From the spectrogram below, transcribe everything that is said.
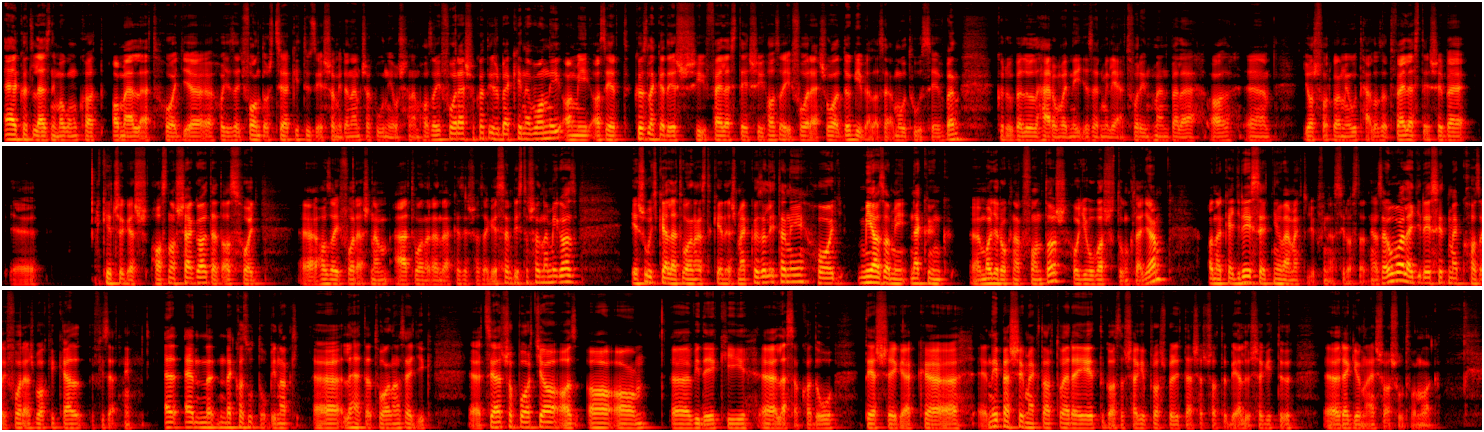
E, elkötelezni magunkat amellett, hogy, hogy ez egy fontos célkitűzés, amire nem csak uniós, hanem hazai forrásokat is be kéne vonni, ami azért közlekedési, fejlesztési hazai forrás volt dögivel az elmúlt húsz évben. Körülbelül 3 vagy 4 ezer milliárd forint ment bele a gyorsforgalmi úthálózat fejlesztésébe kétséges hasznossággal, tehát az, hogy hazai forrás nem állt volna rendelkezésre, az egészen biztosan nem igaz és úgy kellett volna ezt a kérdést megközelíteni, hogy mi az, ami nekünk magyaroknak fontos, hogy jó vasutunk legyen. Annak egy részét nyilván meg tudjuk finanszíroztatni az EU-val, egy részét meg hazai forrásból ki kell fizetni. E, ennek az utóbbinak lehetett volna az egyik célcsoportja, az a, a vidéki leszakadó térségek népesség megtartó erejét, gazdasági prosperitását, stb. elősegítő regionális vasútvonalak.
